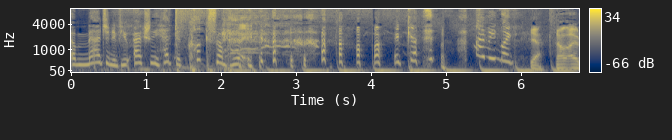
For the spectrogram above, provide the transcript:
Imagine if you actually had to cook something. my god! I mean, like Yeah. No, I,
